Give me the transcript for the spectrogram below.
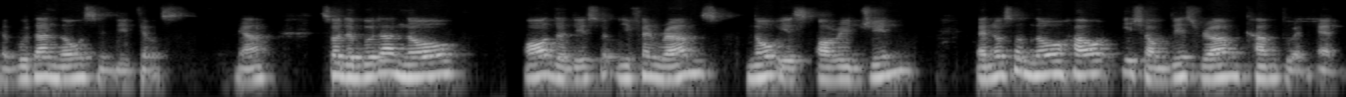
The Buddha knows in details. Yeah. So the Buddha know all the different realms, know its origin, and also know how each of these realms come to an end.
